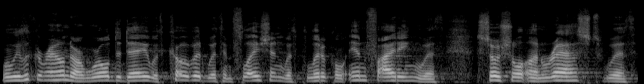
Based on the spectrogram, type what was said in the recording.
When we look around our world today with COVID, with inflation, with political infighting, with social unrest, with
